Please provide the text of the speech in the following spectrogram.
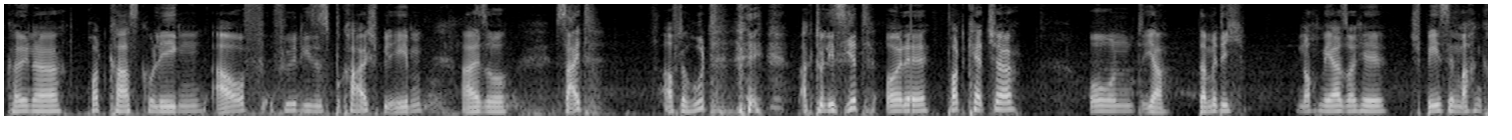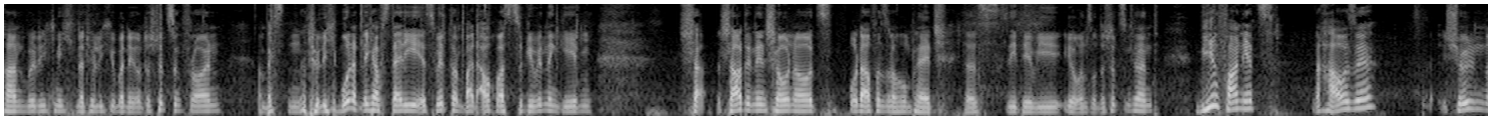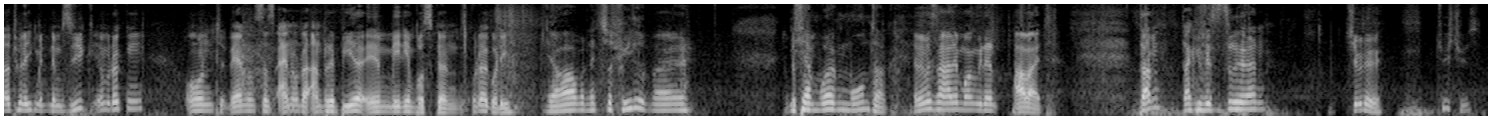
Kölner Podcast-Kollegen auf für dieses Pokalspiel eben. Also seid auf der Hut, aktualisiert eure Podcatcher und ja, damit ich noch mehr solche Späße machen kann, würde ich mich natürlich über eine Unterstützung freuen. Am besten natürlich monatlich auf Steady. Es wird dann bald auch was zu gewinnen geben. Scha schaut in den Show Notes oder auf unserer Homepage. Das seht ihr, wie ihr uns unterstützen könnt. Wir fahren jetzt nach Hause schön natürlich mit einem Sieg im Rücken und werden uns das ein oder andere Bier im Medienbus gönnen, oder Gudi? Ja, aber nicht so viel, weil du bist ja morgen Montag. Ja, wir müssen alle morgen wieder in Arbeit. Dann, danke fürs Zuhören. Tschüss. Tschüss, tschüss.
